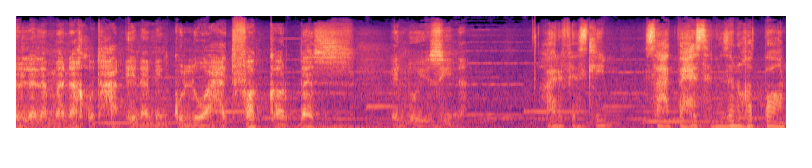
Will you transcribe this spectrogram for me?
إلا لما ناخد حقنا من كل واحد. فكر بس إنه يأذينا عارف يا سليم ساعات بحس إن زين غضبان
